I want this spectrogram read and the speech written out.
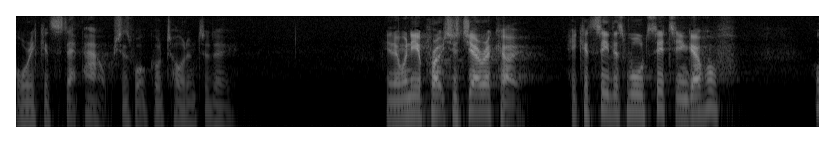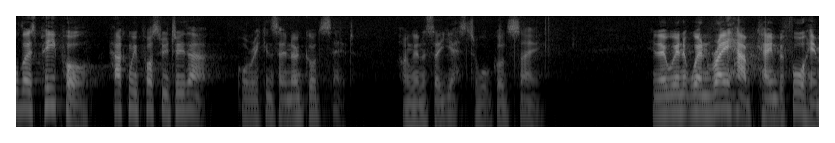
Or he could step out, which is what God told him to do. You know, when he approaches Jericho, he could see this walled city and go, oh, all those people, how can we possibly do that? Or he can say, no, God said. I'm going to say yes to what God's saying. You know, when, when Rahab came before him,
